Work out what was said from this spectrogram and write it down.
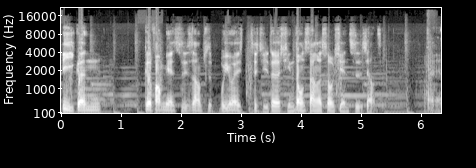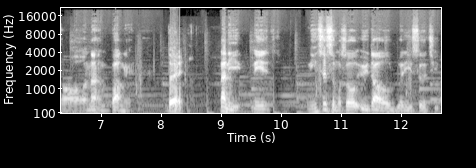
力跟各方面事实上是不因为自己的行动上而受限制这样子。哎，哦，那很棒哎。对，那你你。你是什么时候遇到轮椅设计的？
